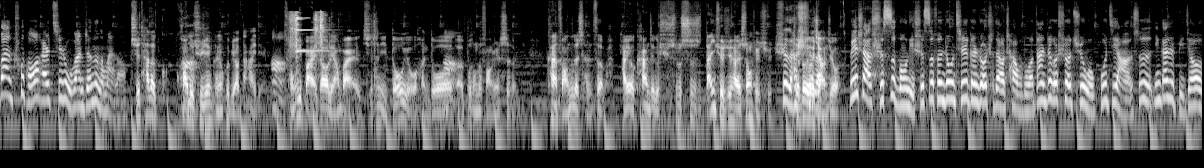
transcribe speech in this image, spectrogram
万出头还是七十五万真的能买到？其实它的跨度区间可能会比较大一点啊，从一百到两百，其实你都有很多呃不同的房源适合你。看房子的成色吧，还有看这个是不是单学区还是双学区。是的，这都有讲究。威夏十四公里十四分钟，其实跟 Rochdale 差不多，但是这个社区我估计啊是应该是比较。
